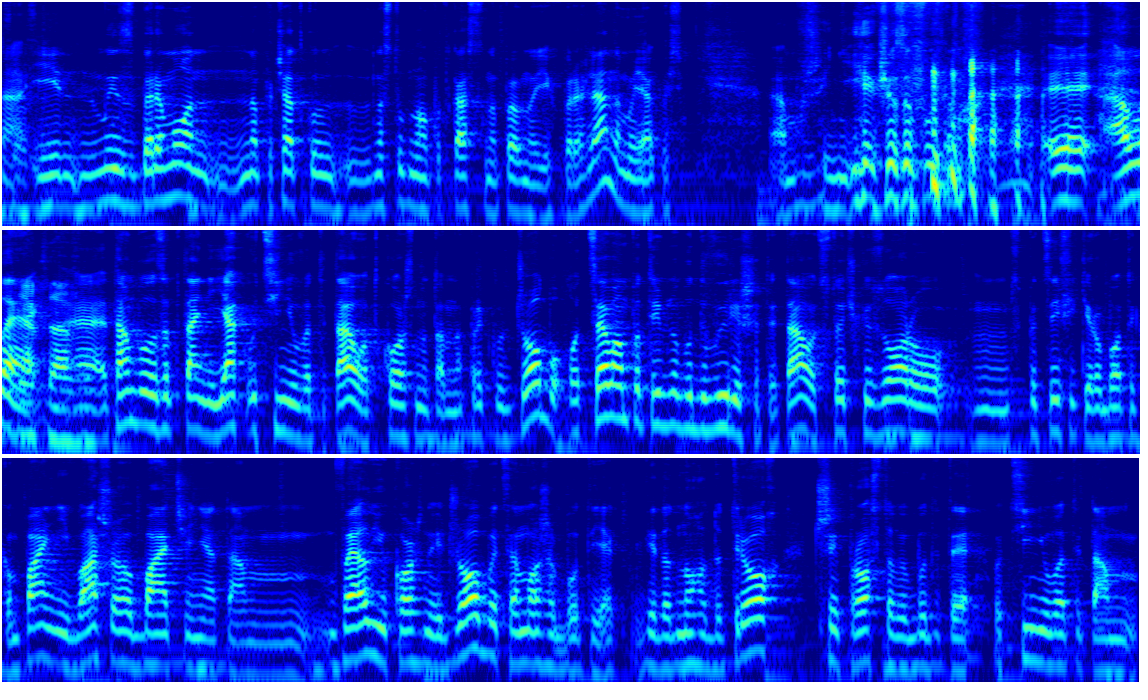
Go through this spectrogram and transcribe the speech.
та. Нічого І ми зберемо на початку наступного подкасту, напевно, їх переглянемо якось. А може ні, якщо забудемо. Е, Але е, там було запитання, як оцінювати та, от кожну, там, наприклад, джобу. Оце вам потрібно буде вирішити. Та, от з точки зору м, специфіки роботи компанії, вашого бачення, там, value кожної джоби. Це може бути як від одного до трьох, чи просто ви будете оцінювати там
